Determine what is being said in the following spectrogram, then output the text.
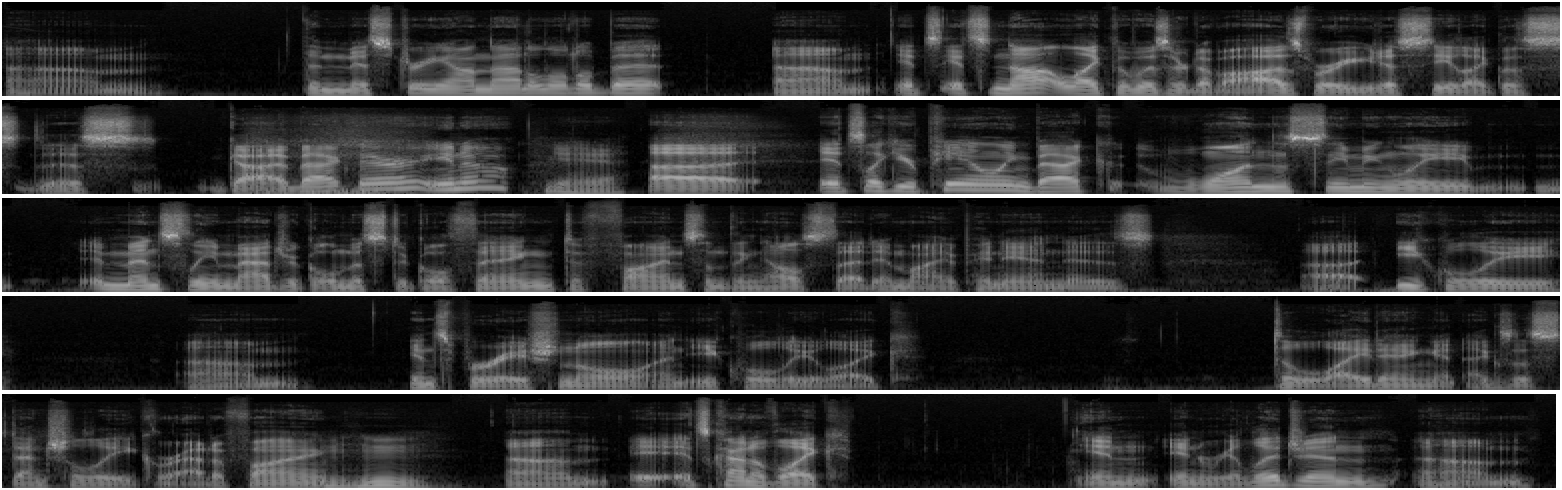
um, the mystery on that a little bit, um, it's it's not like the Wizard of Oz where you just see like this this guy back there, you know. yeah yeah Uh, it's like you're peeling back one seemingly immensely magical, mystical thing to find something else that, in my opinion, is uh, equally um, inspirational and equally like delighting and existentially gratifying mm-hmm. um, it- it's kind of like in in religion, um,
